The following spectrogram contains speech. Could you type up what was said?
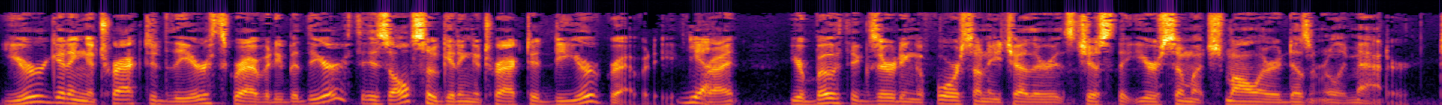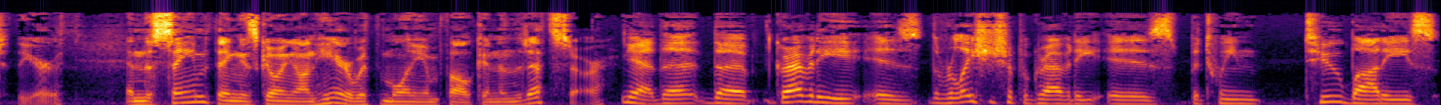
you're getting attracted to the earth's gravity, but the earth is also getting attracted to your gravity, Yeah. right? You're both exerting a force on each other. It's just that you're so much smaller, it doesn't really matter to the earth. And the same thing is going on here with the Millennium Falcon and the Death Star. Yeah, the the gravity is the relationship of gravity is between two bodies,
